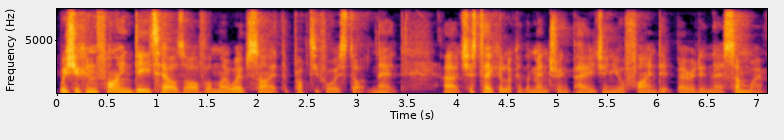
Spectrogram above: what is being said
which you can find details of on my website, thepropertyvoice.net. Uh, just take a look at the mentoring page and you'll find it buried in there somewhere.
